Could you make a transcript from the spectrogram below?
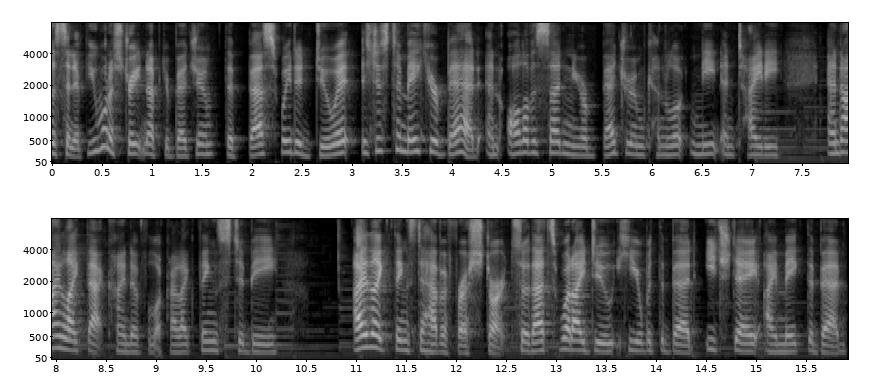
Listen, if you want to straighten up your bedroom, the best way to do it is just to make your bed, and all of a sudden your bedroom can look neat and tidy. And I like that kind of look. I like things to be, I like things to have a fresh start. So that's what I do here with the bed. Each day I make the bed.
